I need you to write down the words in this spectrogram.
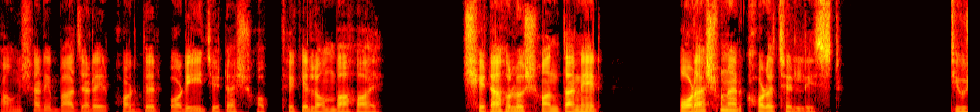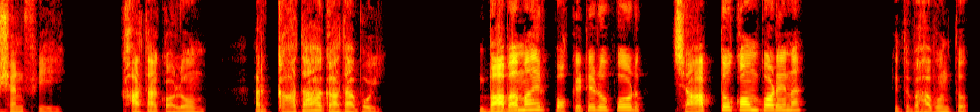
সংসারে বাজারের ফর্দের পরেই যেটা সবথেকে লম্বা হয়, সেটা হলো সন্তানের পড়াশোনার খরচের লিস্ট টিউশন ফি খাতা কলম আর গাদা গাদা বই। বাবা মায়ের পকেটের ওপর চাপ তো কম পড়ে না। কিন্তু ভাবুন তো,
